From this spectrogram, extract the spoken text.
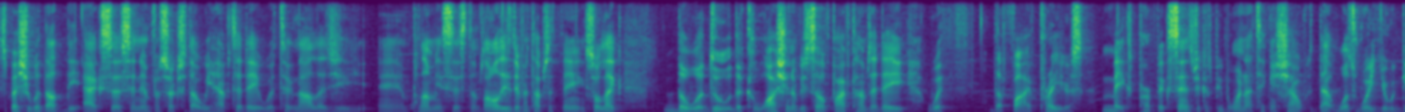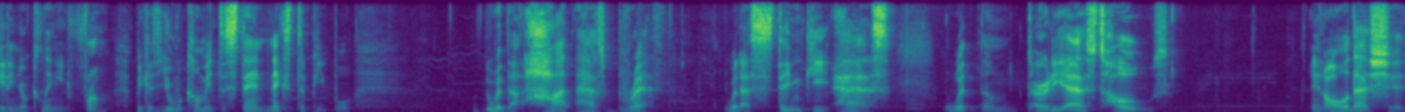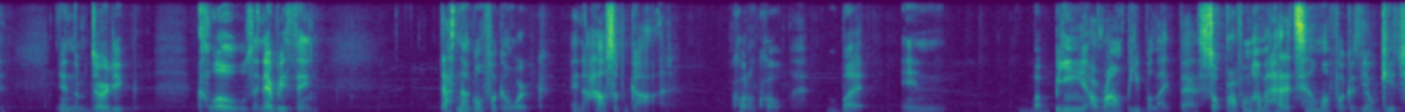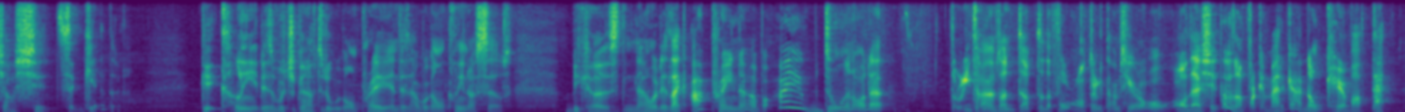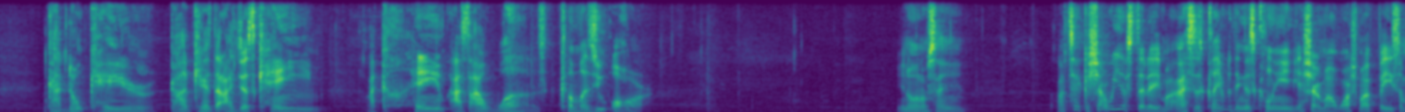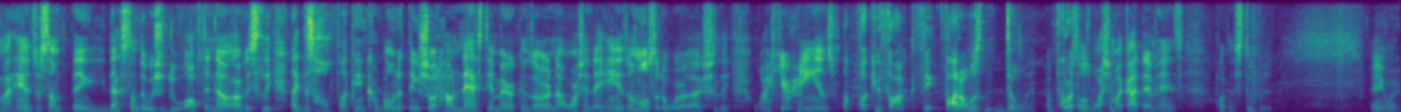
Especially without the access and infrastructure that we have today with technology and plumbing systems all these different types of things. So like the wudu the washing of yourself five times a day with the five prayers makes perfect sense because people were not taking showers. That was where you were getting your cleaning from because you were coming to stand next to people with that hot ass breath, with that stinky ass, with them dirty ass toes, and all that shit, and them dirty clothes and everything. That's not gonna fucking work in the house of God, quote unquote. But in but being around people like that. So Prophet Muhammad had to tell motherfuckers, yo, get y'all shit together. Get clean. This is what you're gonna have to do. We're gonna pray and this is how we're gonna clean ourselves because nowadays, like I pray now, but I ain't doing all that three times on up to the four, all three times here, all, all that shit. That doesn't fucking matter. God don't care about that. God don't care. God cares that I just came. I came as I was. Come as you are. You know what I'm saying? I took a shower yesterday. My ass is clean. Everything is clean. Yeah, sure, I might wash my face and my hands or something. That's something we should do often now, obviously. Like, this whole fucking corona thing showed how nasty Americans are not washing their hands, or most of the world, actually. Wash your hands. What the fuck you thought, th- thought I was doing? Of course I was washing my goddamn hands. Fucking stupid. Anyway,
